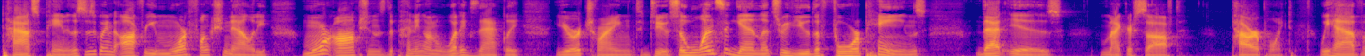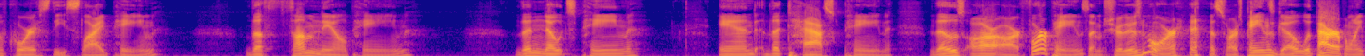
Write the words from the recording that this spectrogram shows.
task pane. And this is going to offer you more functionality, more options depending on what exactly you're trying to do. So once again, let's review the four panes that is Microsoft PowerPoint. We have, of course, the slide pane, the thumbnail pane, the notes pane, and the task pane. Those are our four panes. I'm sure there's more as far as panes go with PowerPoint,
